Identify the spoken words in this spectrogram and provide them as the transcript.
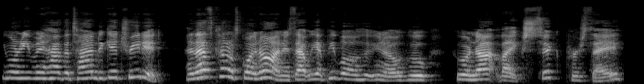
You won't even have the time to get treated. And that's kind of what's going on is that we have people who, you know, who, who are not like sick per se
